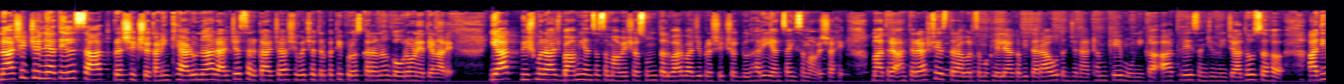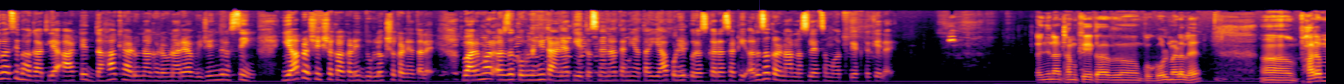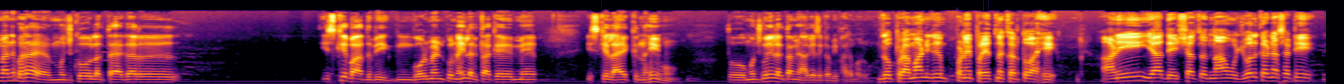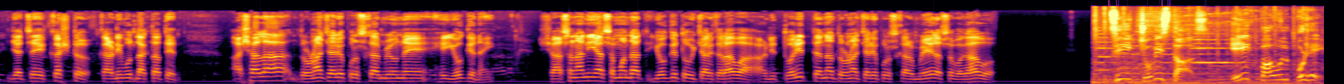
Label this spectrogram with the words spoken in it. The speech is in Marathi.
नाशिक जिल्ह्यातील सात प्रशिक्षक आणि खेळाडूंना राज्य सरकारच्या शिवछत्रपती पुरस्कारानं गौरवण्यात येणार आहे. यात भीष्मराज बाम यांचा समावेश असून तलवारबाजी प्रशिक्षक दुधारी यांचाही समावेश आहे. मात्र आंतरराष्ट्रीय स्तरावर चमकलेल्या कविता राऊत अंजना ठमके मोनिका आथरे संजीवनी जाधवसह आदिवासी भागातल्या आठ ते दहा खेळाडूंना घडवणाऱ्या विजेंद्र सिंग या प्रशिक्षकाकडे दुर्लक्ष करण्यात आलंय. वारंवार अर्ज करूनही टाळण्यात येत असल्यानं त्यांनी आता यापुढे पुरस्कारासाठी अर्ज करणार नसल्याचं मत व्यक्त केलंय. अंजना ठमके का गोल्ड मेडल है। फार्म मैंने भरा है। मुझको लगता है अगर इसके बाद भी गवर्नमेंट को नहीं लगता कि मैं इसके लायक नहीं हूँ तो मुझको नहीं लगता मैं आगे से कभी फार्म भरूँ जो प्रामाणिकपणे प्रयत्न करतो आहे आणि या देशाचं नाव उज्ज्वल करण्यासाठी ज्याचे कष्ट कारणीभूत लागतात ते अशाला द्रोणाचार्य पुरस्कार मिळू नये हे योग्य नाही. शासनाने या संबंधात योग्य तो विचार करावा आणि त्वरित त्यांना द्रोणाचार्य पुरस्कार मिळेल असं बघावं. झी चोवीस तास एक पाऊल पुढे.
